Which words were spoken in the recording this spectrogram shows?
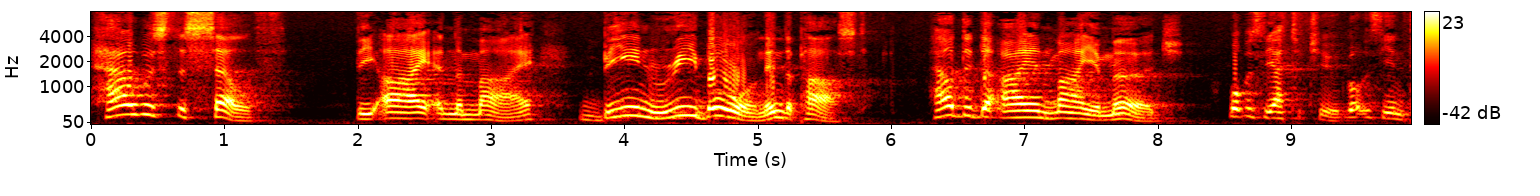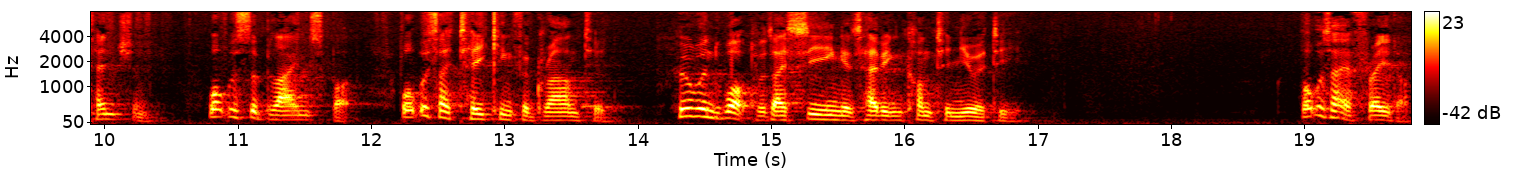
how was the self, the I and the my, being reborn in the past? How did the I and my emerge? What was the attitude? What was the intention? What was the blind spot? What was I taking for granted? Who and what was I seeing as having continuity? What was I afraid of?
